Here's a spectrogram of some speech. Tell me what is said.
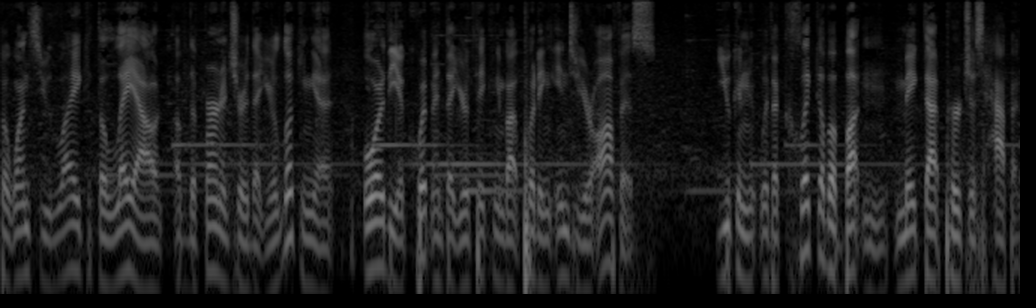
But once you like the layout of the furniture that you're looking at or the equipment that you're thinking about putting into your office, you can, with a click of a button, make that purchase happen.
